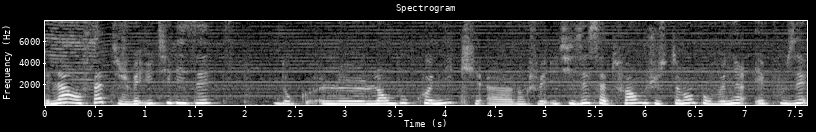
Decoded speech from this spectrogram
Et là, en fait, je vais utiliser donc le l'embout conique. Euh, donc, je vais utiliser cette forme justement pour venir épouser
